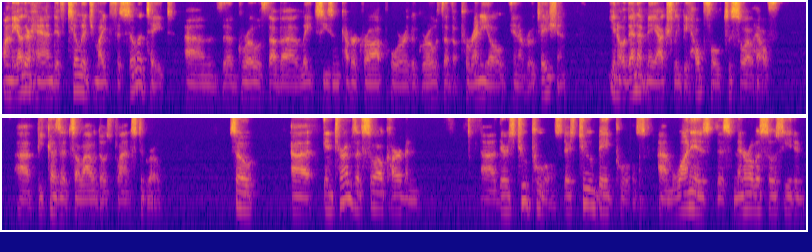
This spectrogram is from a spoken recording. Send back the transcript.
on the other hand, if tillage might facilitate um, the growth of a late season cover crop or the growth of a perennial in a rotation, you know, then it may actually be helpful to soil health uh, because it's allowed those plants to grow. So uh, in terms of soil carbon, uh, there's two pools. There's two big pools. Um, one is this mineral associated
